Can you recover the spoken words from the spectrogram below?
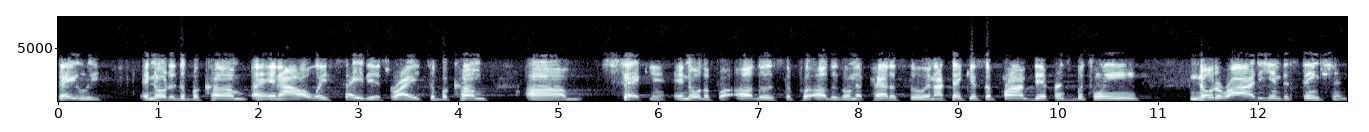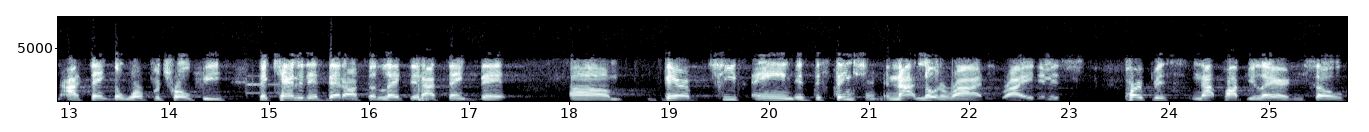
daily in order to become, and I always say this, right, to become um, second in order for others to put others on the pedestal. And I think it's the prime difference between notoriety and distinction. I think the Wuerffel Trophy the candidates that are selected, I think that um, their chief aim is distinction and not notoriety, right? And it's purpose, not popularity. So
